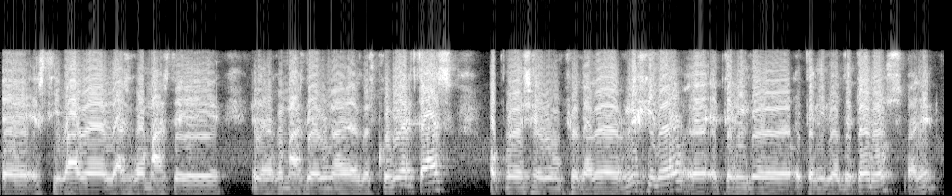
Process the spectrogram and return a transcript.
eh, estivado las gomas de las gomas de una de las dos cubiertas o puede ser un flotador rígido eh, he tenido he tenido de todos vale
